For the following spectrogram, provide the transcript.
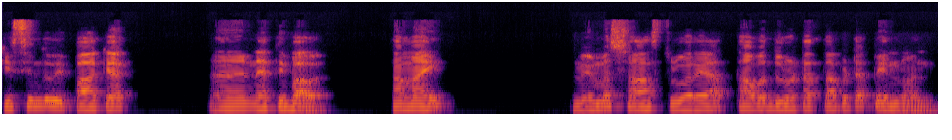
කිසිදු විපාකයක් නැති බව. තමයි මෙම ශාස්ත්‍රවරයා තව දුරටත් අපිට පෙන්වන්නේ.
